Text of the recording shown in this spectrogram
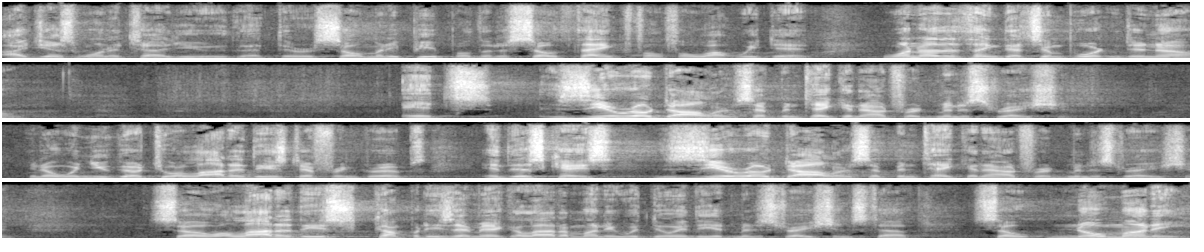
I just want to tell you that there are so many people that are so thankful for what we did. One other thing that's important to know it's zero dollars have been taken out for administration. You know, when you go to a lot of these different groups, in this case, zero dollars have been taken out for administration. So a lot of these companies, they make a lot of money with doing the administration stuff. So no money.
